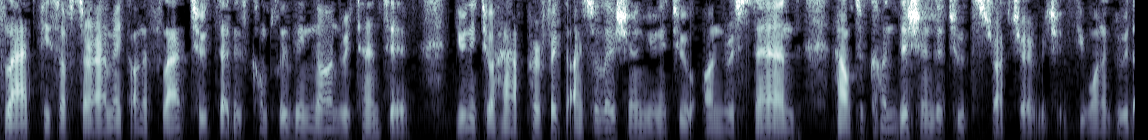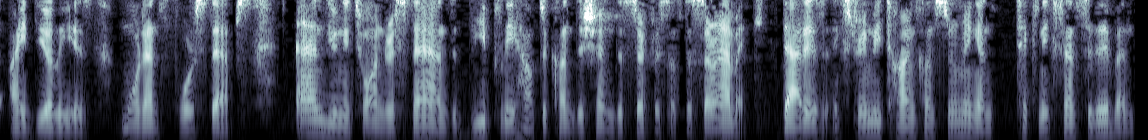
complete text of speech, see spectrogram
flat piece of ceramic on a flat tooth that is completely non-retentive, you need to have perfect isolation. You need to understand how to condition the tooth structure, which if you want to do it ideally is more than four steps. And you need to understand deeply how to condition the surface of the ceramic. That is extremely time consuming and technique sensitive and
